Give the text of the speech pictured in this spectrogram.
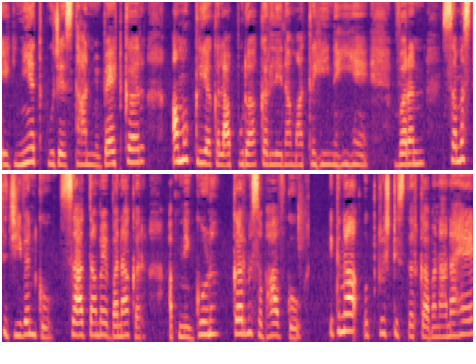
एक नियत पूजा स्थान में बैठकर अमुक क्रियाकलाप पूरा कर लेना मात्र ही नहीं है, वरन समस्त जीवन को साधना में बनाकर अपने गुण, कर्म, स्वभाव को इतना उत्कृष्ट स्तर का बनाना है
